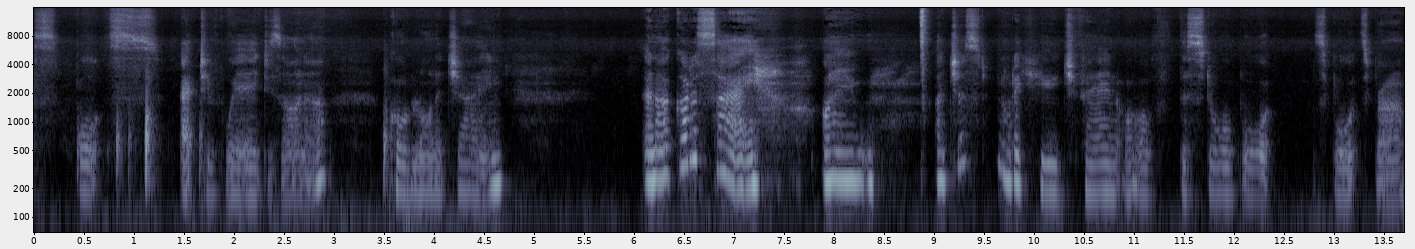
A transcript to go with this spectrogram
sports activewear designer called Lorna Jane. And I've got to say, I'm, I'm just not a huge fan of the store-bought sports bra.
